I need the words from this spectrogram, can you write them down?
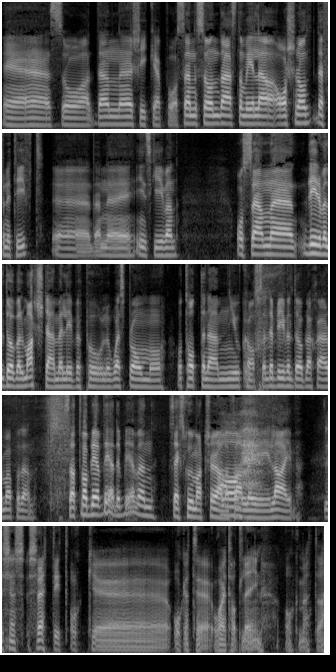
Eh, så den eh, kikar jag på. Sen söndag Aston Villa Arsenal definitivt. Eh, den är inskriven. Och sen eh, blir det väl dubbelmatch där med Liverpool, West Brom och, och Tottenham, Newcastle. Det blir väl dubbla skärmar på den. Så att vad blev det? Det blev en 6-7 matcher i alla fall i live. Det känns svettigt och eh, åka till White Hart Lane och möta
